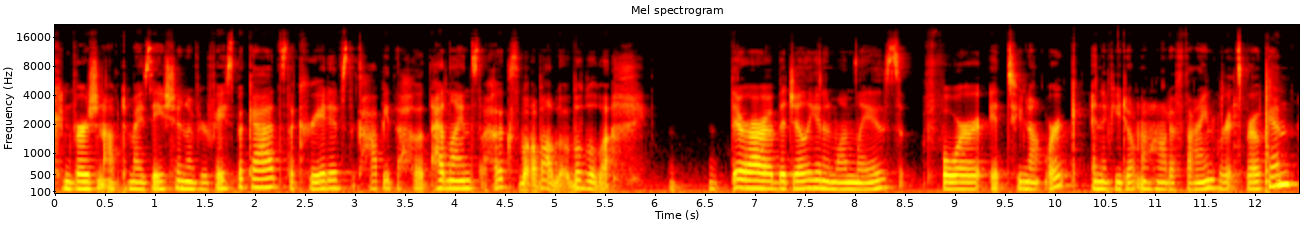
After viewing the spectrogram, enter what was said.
conversion optimization of your Facebook ads, the creatives, the copy, the ho- headlines, the hooks, blah, blah, blah, blah, blah, blah. There are a bajillion and one ways for it to not work. And if you don't know how to find where it's broken,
